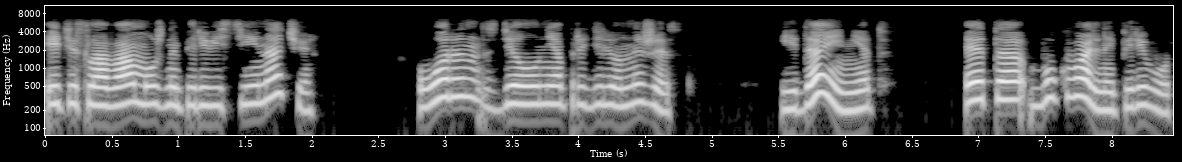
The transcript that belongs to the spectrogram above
эти слова можно перевести иначе?» Уоррен сделал неопределенный жест. «И да, и нет. Это буквальный перевод.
